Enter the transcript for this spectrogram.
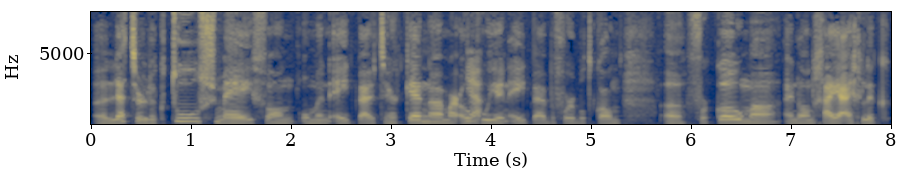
letterlijk tools mee van om een eetbui te herkennen, maar ook Ja. hoe je een eetbui bijvoorbeeld kan voorkomen. En dan ga je eigenlijk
